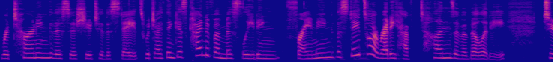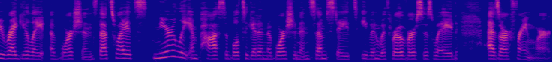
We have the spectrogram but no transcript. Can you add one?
returning this issue to the states, which I think is kind of a misleading framing. The states already have tons of ability to regulate abortions. That's why it's nearly impossible to get an abortion in some states, even with Roe versus Wade as our framework.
